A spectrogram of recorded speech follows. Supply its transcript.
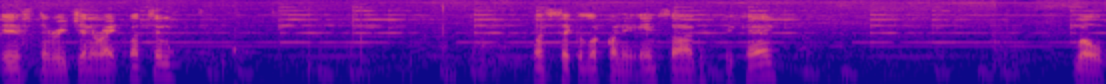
is the regenerate button. Let's take a look on the inside if we can. Well,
